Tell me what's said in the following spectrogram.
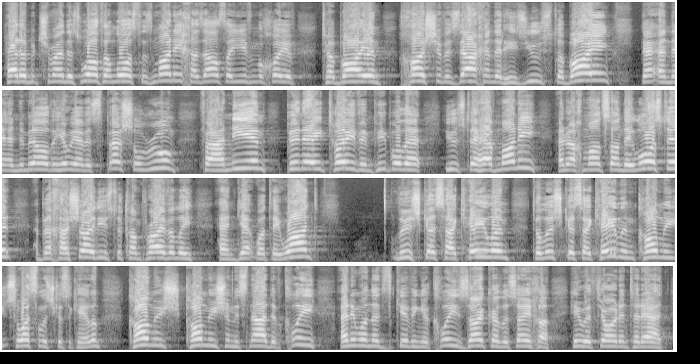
had a tremendous wealth and lost his money. Chazal say even mechoyev to buy him chashiv zachen that he's used to buying. And in the middle over here we have a special room for aniyim b'nei toivim, people that used to have money and Rahman they lost it. And bechashay they used to come privately and get what they want. Lishkas Hakelim, the Lishkas Hakelim, call me, so what's Lishkas Hakelim? Call me, call me Shemisnad of Kli, anyone that's giving a Kli, Zarkar L'Seicha, he would throw it into that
